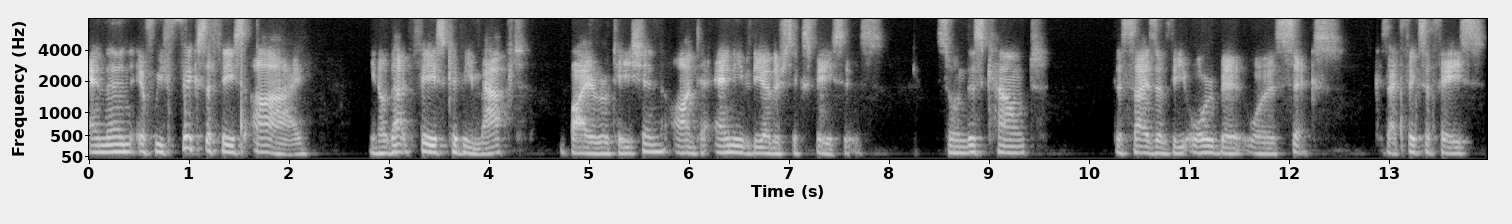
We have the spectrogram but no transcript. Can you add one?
And then if we fix a face I, you know, that face could be mapped by a rotation onto any of the other six faces. So in this count, the size of the orbit was six because I fix a face,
